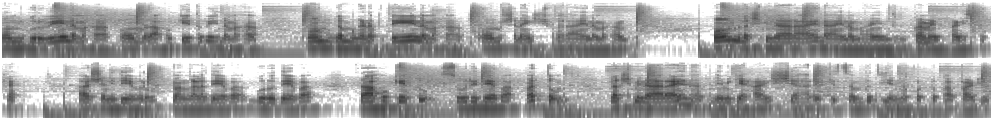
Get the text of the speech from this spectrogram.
ಓಂ ಗುರುವೇ ನಮಃ, ಓಂ ರಾಹುಕೇತುವೇ ನಮಃ, ಓಂ ಗಂ ಗಣಪತೇ ನಮಃ, ಓಂ ಶನೈಶ್ವರಾಯ ನಮಃ, ಓಂ ಲಕ್ಷ್ಮೀನಾರಾಯಣಾಯ ನಮಃ ಎಂದು ಕಮೆಂಟ್ ಮಾಡಿ ಸ್ನೇಹಿತರೆ ಆ ಶನಿದೇವರು, ಮಂಗಳದೇವ, ಗುರುದೇವ, ರಾಹುಕೇತು, ಸೂರ್ಯದೇವ ಮತ್ತು ಲಕ್ಷ್ಮೀನಾರಾಯಣ ನಿಮಗೆ ಆಯುಷ್ಯ ಆರೋಗ್ಯ ಸಮೃದ್ಧಿಯನ್ನು ಕೊಟ್ಟು ಕಾಪಾಡಲಿ.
